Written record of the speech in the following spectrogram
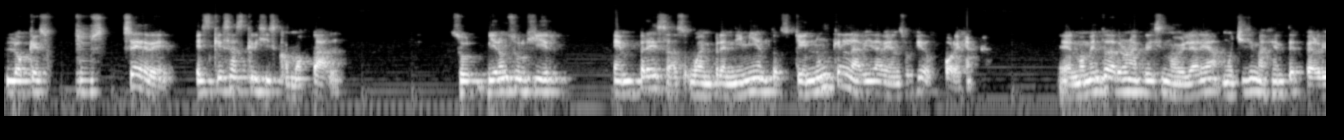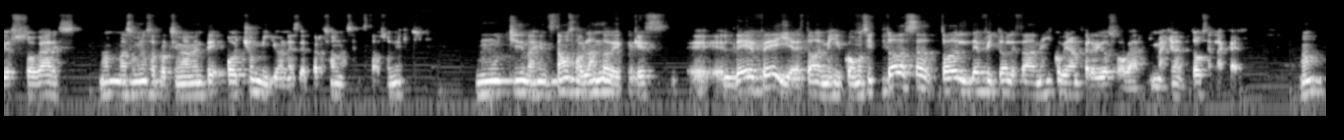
lo que sucede es que esas crisis como tal vieron surgir empresas o emprendimientos que nunca en la vida habían surgido. Por ejemplo, en el momento de haber una crisis inmobiliaria, muchísima gente perdió sus hogares, ¿no? más o menos aproximadamente 8 millones de personas en Estados Unidos. Muchísima gente. Estamos hablando de que es eh, el DF y el Estado de México, como si todo, el DF y todo el Estado de México hubieran perdido su hogar. Imagínate, todos en la calle. ¿no?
